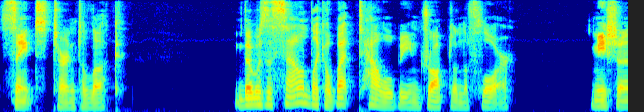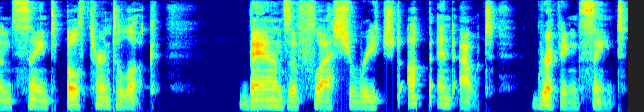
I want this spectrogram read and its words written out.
Saint turned to look. There was a sound like a wet towel being dropped on the floor. Misha and Saint both turned to look. Bands of flesh reached up and out, gripping Saint.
